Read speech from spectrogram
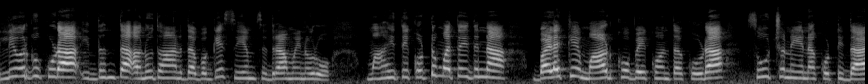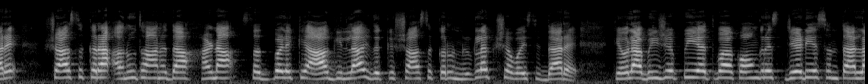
ಇಲ್ಲಿವರೆಗೂ ಕೂಡ ಇದ್ದಂತ ಅನುದಾನದ ಬಗ್ಗೆ ಸಿಎಂ ಸಿದ್ದರಾಮಯ್ಯನವರು ಮಾಹಿತಿ ಕೊಟ್ಟು ಮತ್ತೆ ಇದನ್ನ ಬಳಕೆ ಮಾಡ್ಕೋಬೇಕು ಅಂತ ಕೂಡ ಸೂಚನೆಯನ್ನ ಕೊಟ್ಟಿದ್ದಾರೆ. ಶಾಸಕರ ಅನುದಾನದ ಹಣ ಸದ್ಬಳಕೆ ಆಗಿಲ್ಲ. ಇದಕ್ಕೆ ಶಾಸಕರು ನಿರ್ಲಕ್ಷ್ಯ ವಹಿಸಿದ್ದಾರೆ. ಕೇವಲ ಬಿಜೆಪಿ ಅಥವಾ ಕಾಂಗ್ರೆಸ್, ಜೆಡಿಎಸ್ ಅಂತ ಅಲ್ಲ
